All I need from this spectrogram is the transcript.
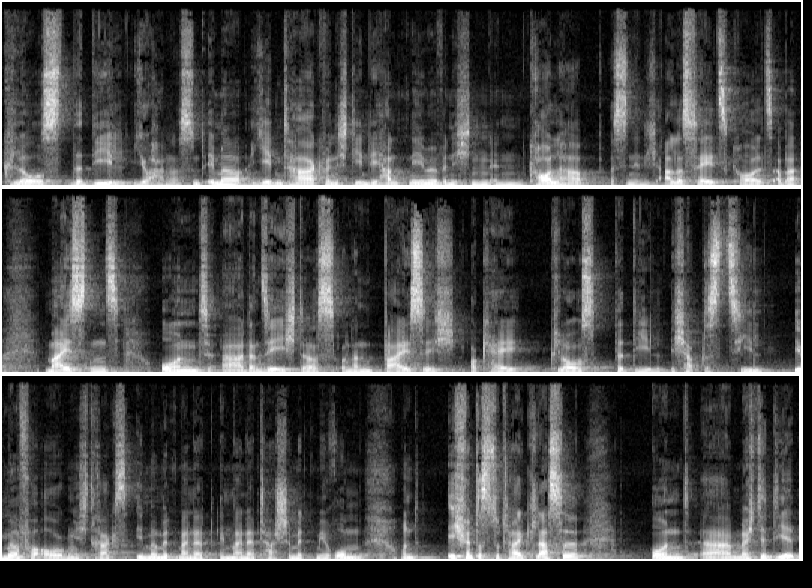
close the deal, Johannes. Und immer, jeden Tag, wenn ich die in die Hand nehme, wenn ich einen, einen Call habe, es sind ja nicht alle Sales Calls, aber meistens, und äh, dann sehe ich das und dann weiß ich, okay, close the deal. Ich habe das Ziel immer vor Augen, ich trage es immer mit meiner, in meiner Tasche mit mir rum. Und ich finde das total klasse und äh, möchte dir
